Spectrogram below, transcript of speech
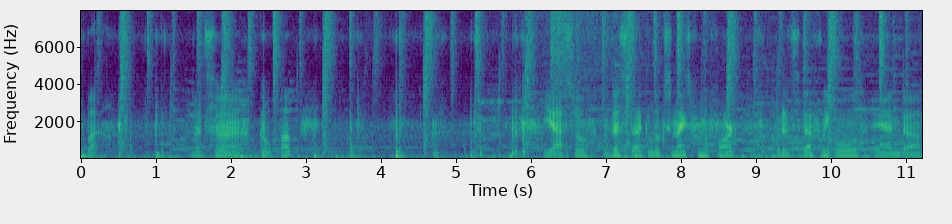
but let's uh, go up yeah so this deck looks nice from afar but it's definitely old and uh,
